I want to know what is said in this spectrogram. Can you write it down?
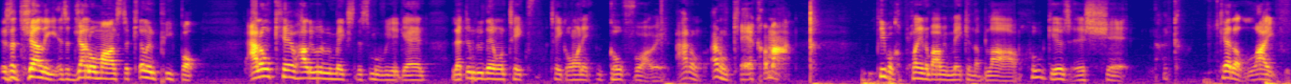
It's a jelly. It's a jello monster killing people. I don't care if Hollywood remakes this movie again. Let them do their own take take on it. Go for it. I don't I don't care. Come on. People complain about me making the blob. Who gives a shit? Get a life.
